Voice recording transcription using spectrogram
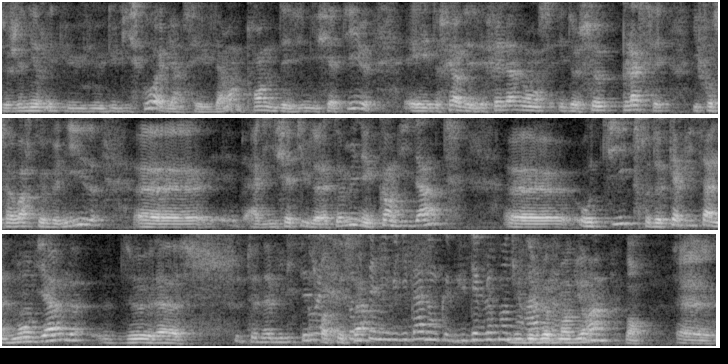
de générer du, discours, eh bien, c'est évidemment de prendre des initiatives et de faire des effets d'annonce et de se placer. Il faut savoir que Venise, euh, à l'initiative de la commune, est candidate euh, au titre de capitale mondiale de la soutenabilité, je crois que c'est ça. Donc du développement durable. Du développement durable. Bon, euh,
